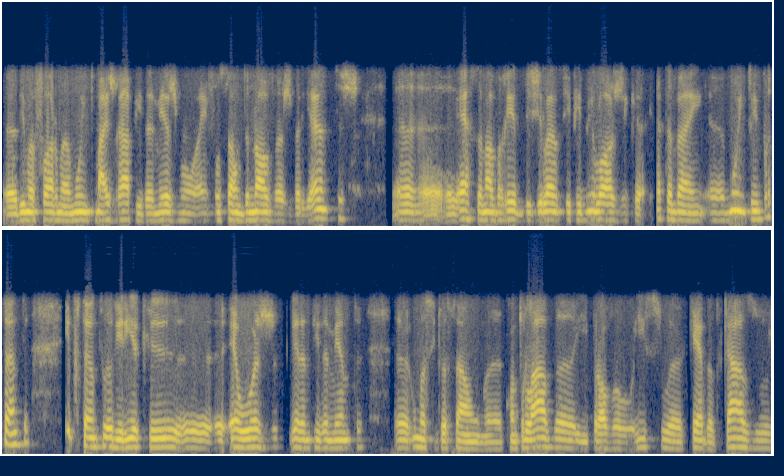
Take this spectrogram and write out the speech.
uh, de uma forma muito mais rápida, mesmo em função de novas variantes. Essa nova rede de vigilância epidemiológica é também muito importante e, portanto, eu diria que é hoje, garantidamente, eh, uma situação eh, controlada e prova isso a queda de casos,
